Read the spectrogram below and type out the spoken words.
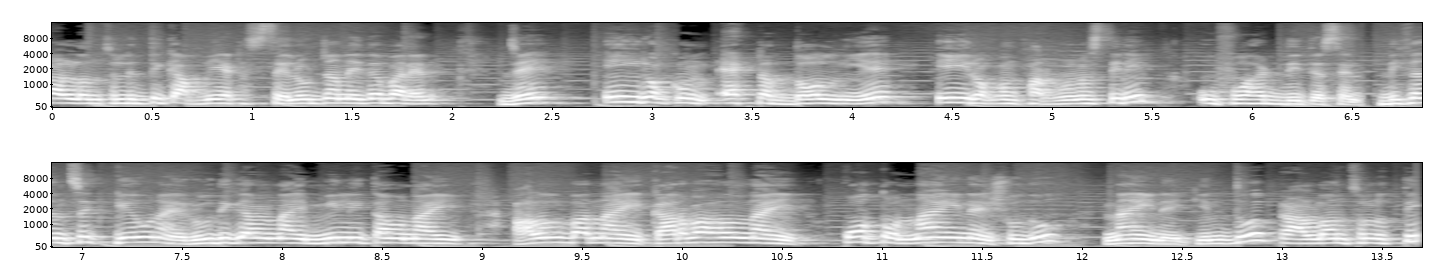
কার্লনসেলের দিকে আপনি একটা সেলুট জানাইতে পারেন যে এই রকম একটা দল নিয়ে এই রকম পারফরমেন্স তিনি উপহার দিতেছেন। ডিফেন্সে কেউ নাই, রুদিগার নাই, মিলিতাও নাই, আলবা নাই কারবাহাল নাই, কত নাই নাই, শুধু নাই নাই। কিন্তু কার্লো আঞ্চলতি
